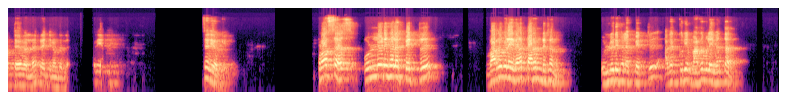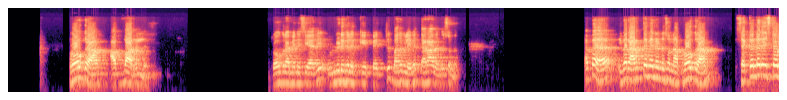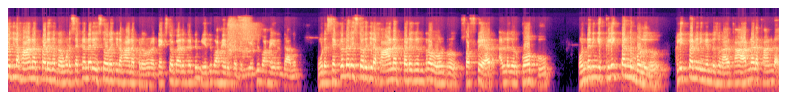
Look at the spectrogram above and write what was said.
தேவையில்லை பிரச்சனை ஒன்றும் இல்லை. சரியா? சரி ஓகே ப்ராசஸ் உள்ளீடுகளை பெற்று வரவிளைகளை தரும் சொன்னோம். உள்ளீடுகளை பெற்று அதற்குரிய வரவிளைவை தரும். ப்ரோக்ராம் அவ்வாறு இல்லை. ப்ரோக்ராம் என்ன செய்யாது? உள்ளீடுகளுக்கு பெற்று வறுவிளைவை தராதுன்னு சொன்னது அப்ப இவர் அர்த்தம் என்னன்னு சொன்னா ப்ரோக்ராம் செகண்டரி ஸ்டோரேஜ்ல காணப்படுகின்ற உங்களோட செகண்டரி ஸ்டோரேஜ்ல காணப்படுகிற டெக்ஸ்டோப்பா இருக்கட்டும் எதுவாக இருக்கட்டும் எதுவாக இருந்தாலும் உங்களோட செகண்டரி ஸ்டோரேஜ்ல காணப்படுகின்ற ஒன்று சாஃப்ட்வேர் அல்லது ஒரு கோப்பு. ஒன்றை நீங்க கிளிக் பண்ணும் பொழுது கிளிக் பண்ணி நீங்க என்று சொன்னா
